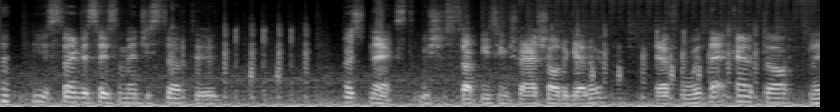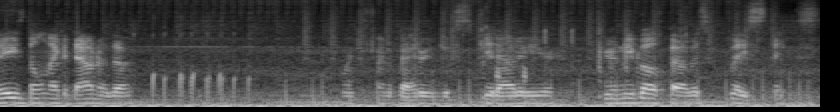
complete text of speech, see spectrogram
You're starting to say some edgy stuff, dude. What's next? We should stop using trash altogether? Careful with that kind of talk. Please don't like a downer, though. I'm going to find a battery and just get out of here. You and me both, pal. This place stinks.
